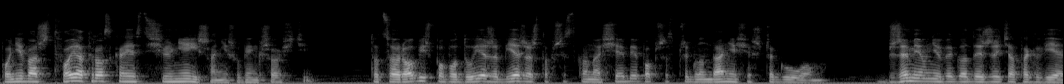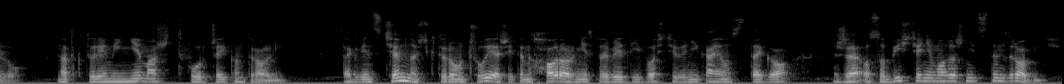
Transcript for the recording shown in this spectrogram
ponieważ twoja troska jest silniejsza niż u większości. To co robisz powoduje, że bierzesz to wszystko na siebie poprzez przyglądanie się szczegółom. Brzemię niewygody życia tak wielu, nad którymi nie masz twórczej kontroli. Tak więc ciemność, którą czujesz i ten horror niesprawiedliwości wynikają z tego, że osobiście nie możesz nic z tym zrobić.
